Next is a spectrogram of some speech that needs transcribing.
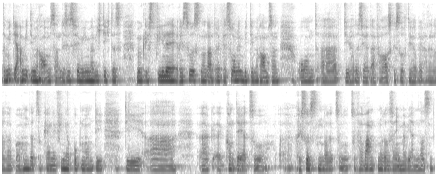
damit die auch mit im Raum sind. Das ist für mich immer wichtig, dass möglichst viele Ressourcen und andere Personen mit im Raum sind. Und äh, die hat er sich halt einfach ausgesucht. Ich habe ein paar hundert so kleine Fingerpuppen und die, die äh, äh, konnte er zu äh, Ressourcen oder zu, zu Verwandten oder was auch immer werden lassen.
